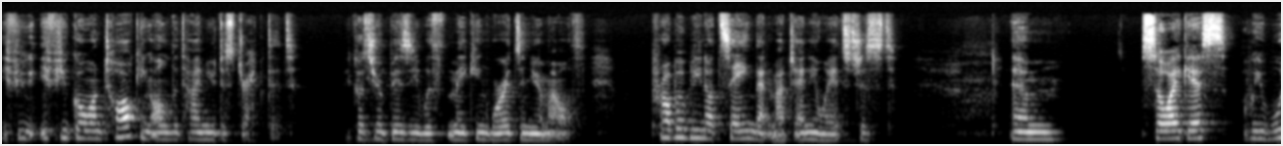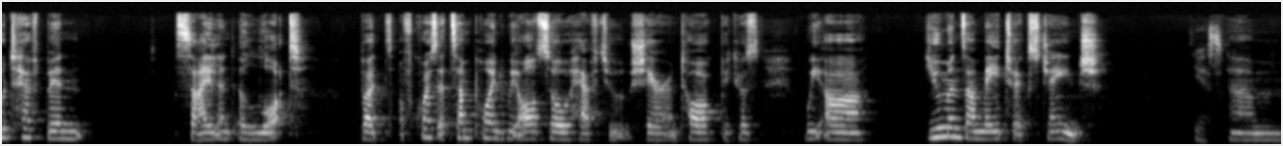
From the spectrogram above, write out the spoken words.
if you if you go on talking all the time you're distracted because you're busy with making words in your mouth probably not saying that much anyway it's just um so i guess we would have been silent a lot but of course at some point we also have to share and talk because we are humans are made to exchange. Yes. Um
